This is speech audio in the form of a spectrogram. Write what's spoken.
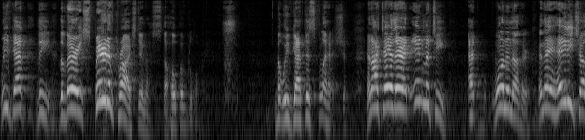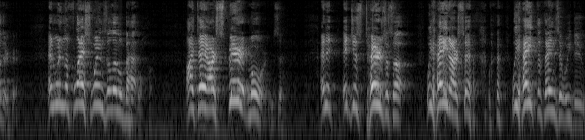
We've got the, the very Spirit of Christ in us, the hope of glory. But we've got this flesh. And I tell you, they're at enmity at one another, and they hate each other. And when the flesh wins a little battle, I tell you, our spirit mourns. And it, it just tears us up. We hate ourselves. We hate the things that we do.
